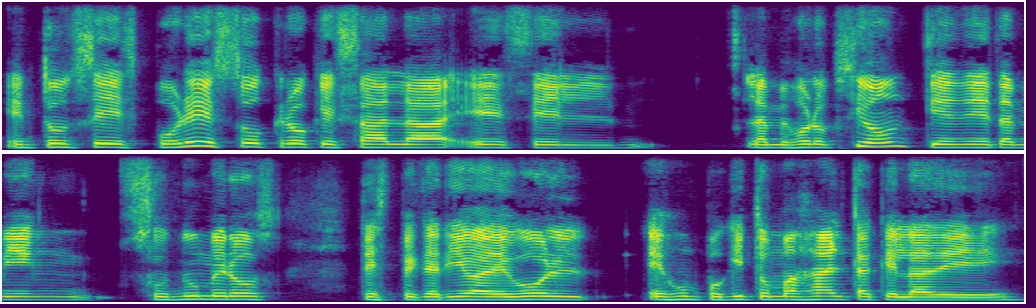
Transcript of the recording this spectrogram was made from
Entonces, por eso creo que Sala es el, la mejor opción. Tiene también sus números de expectativa de gol es un poquito más alta que la de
